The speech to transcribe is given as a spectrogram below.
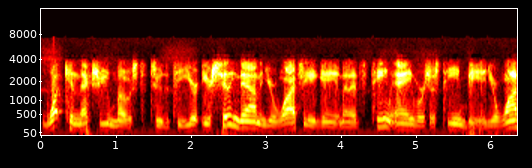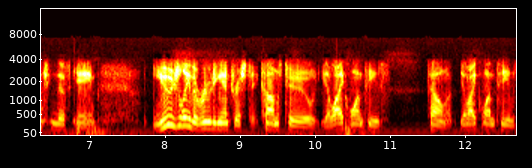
what connects you most to the team? You're you're sitting down and you're watching a game, and it's Team A versus Team B, and you're watching this game. Usually, the rooting interest comes to you like one team's helmet, you like one team's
